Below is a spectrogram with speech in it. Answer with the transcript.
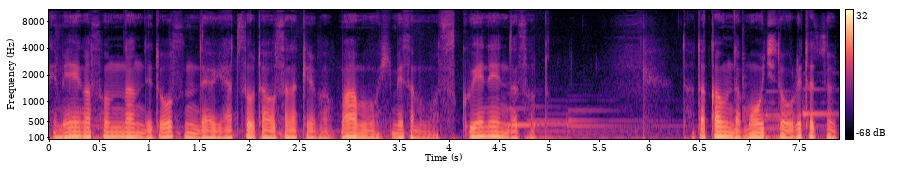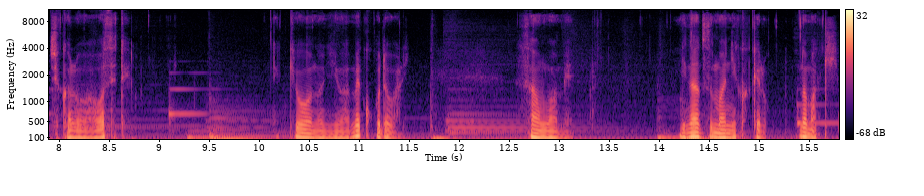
てめえがそんなんでどうすんだよ。奴を倒さなければマームも姫様も救えねえんだぞと。戦うんだ。もう一度俺たちの力を合わせて。今日の2話目ここで終わり。3話目。稲妻にかけろ。の巻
